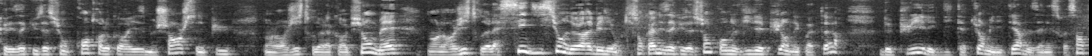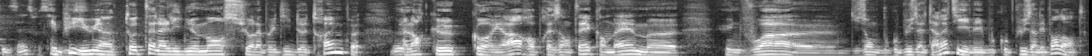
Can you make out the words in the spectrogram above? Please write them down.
que les accusations contre le coréisme changent, ce n'est plus dans le registre de la corruption, mais dans le registre de la sédition et de la rébellion, qui sont quand même des accusations qu'on ne vivait plus en Équateur depuis les dictatures militaires des années 60 et des années 70. Et puis il y a eu un total alignement sur la politique de Trump, alors que Correa représentait quand même euh, une voie, euh, disons, beaucoup plus alternative et beaucoup plus indépendante.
